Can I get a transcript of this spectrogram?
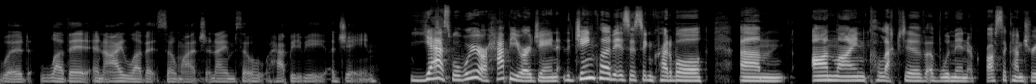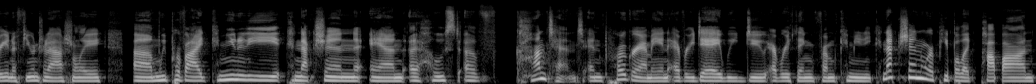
would love it, and I love it so much, and I am so happy to be a Jane. Yes, well, we are happy you are, Jane. The Jane Club is this incredible um, online collective of women across the country and a few internationally. Um, we provide community, connection, and a host of content and programming every day. We do everything from community connection, where people like pop on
